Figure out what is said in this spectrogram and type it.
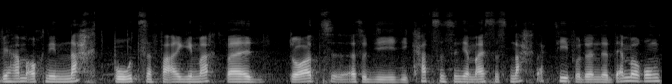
wir haben auch eine Nachtbootsafari gemacht, weil dort, also die, die Katzen sind ja meistens nachtaktiv oder in der Dämmerung.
